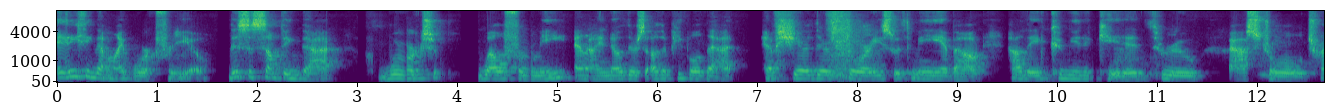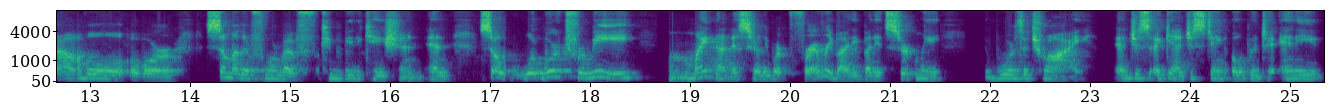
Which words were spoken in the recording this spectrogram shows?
anything that might work for you. This is something that works well for me. And I know there's other people that have shared their stories with me about how they've communicated through astral travel or some other form of communication. And so what worked for me might not necessarily work for everybody, but it's certainly worth a try. And just again, just staying open to any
